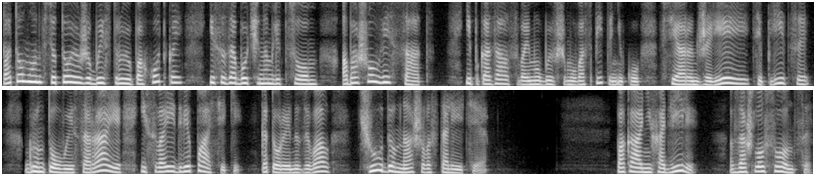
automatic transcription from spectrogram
Потом он все той же быструю походкой и с озабоченным лицом обошел весь сад и показал своему бывшему воспитаннику все оранжереи, теплицы, грунтовые сараи и свои две пасеки, которые называл «чудом нашего столетия». Пока они ходили, взошло солнце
